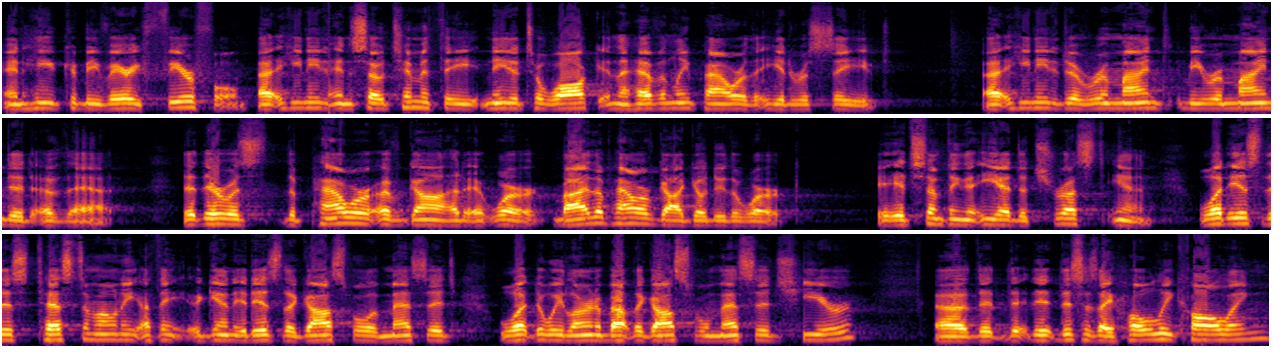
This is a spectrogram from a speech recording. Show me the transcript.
and he could be very fearful. Uh, he needed, and so Timothy needed to walk in the heavenly power that he had received. Uh, he needed to remind, be reminded of that, that there was the power of God at work. By the power of God, go do the work. It's something that he had to trust in. What is this testimony? I think, again, it is the gospel of message. What do we learn about the gospel message here? Uh, that, that this is a holy calling.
